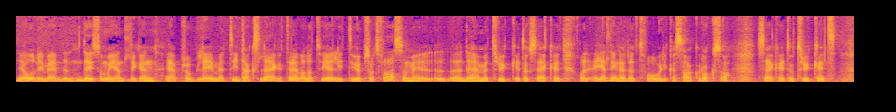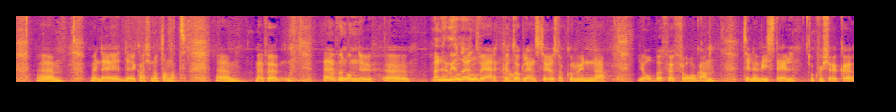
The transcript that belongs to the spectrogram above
jag håller ju med. Det som egentligen är problemet i dagsläget är väl att vi är lite i uppstartsfasen med det här med trygghet och säkerhet. Och egentligen är det två olika saker också, säkerhet och trygghet. Um, men det är, det är kanske något annat. Um, men för även om nu uh, Men hur menar? Boverket Ja. och Länsstyrelsen och kommunerna jobbar för frågan till en viss del och försöker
